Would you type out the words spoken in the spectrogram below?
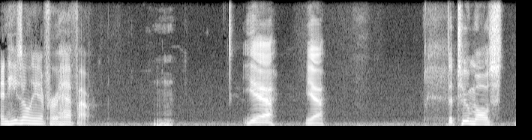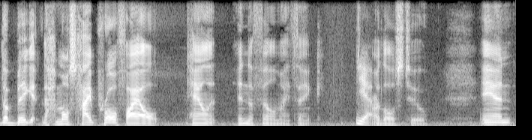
And he's only in it for a half hour. Yeah, yeah. The two most, the big, the most high profile talent in the film, I think, Yeah. are those two. And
